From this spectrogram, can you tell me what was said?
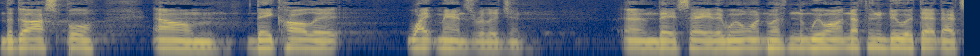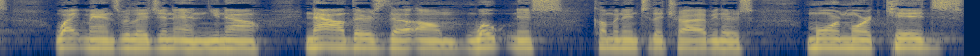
the gospel. Um, they call it white man's religion, and they say they want nothing, we want nothing to do with that. That's white man's religion, and you know now there's the um, wokeness coming into the tribe, and there's more and more kids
